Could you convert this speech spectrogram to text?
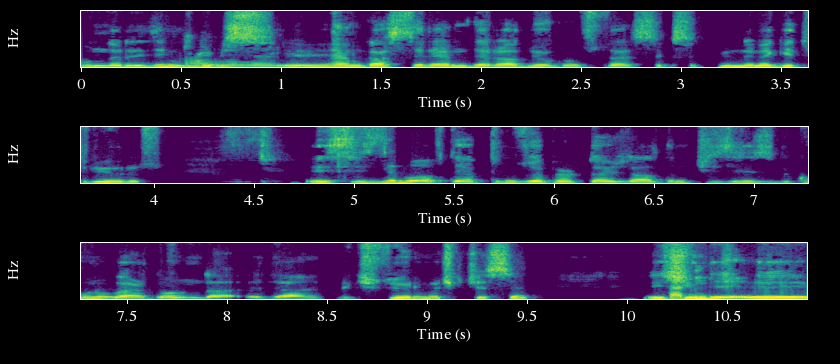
Bunları dediğim gibi Aynen biz öyle. hem gazetede hem de Radyo Agos'ta sık sık gündeme getiriyoruz. E, siz de bu hafta yaptığımız röportajda altını çizdiğiniz bir konu vardı. Onu da devam etmek istiyorum açıkçası. E, şimdi e,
